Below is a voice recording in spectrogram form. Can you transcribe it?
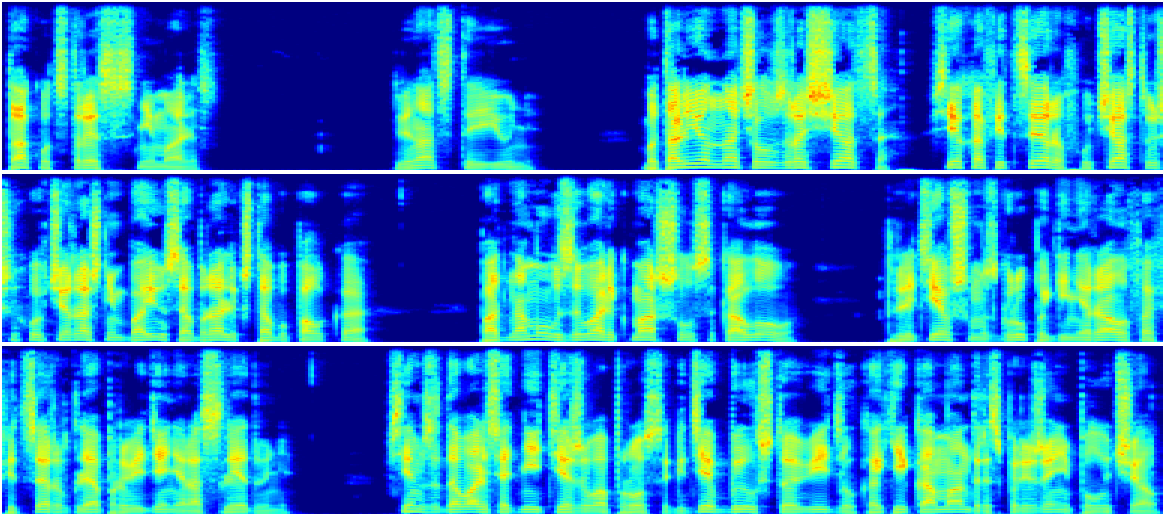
Так вот стрессы снимались. 12 июня. Батальон начал возвращаться. Всех офицеров, участвовавших во вчерашнем бою, собрали к штабу полка. По одному вызывали к маршалу Соколову прилетевшему с группой генералов и офицеров для проведения расследования. Всем задавались одни и те же вопросы. Где был, что видел, какие команды распоряжения получал.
